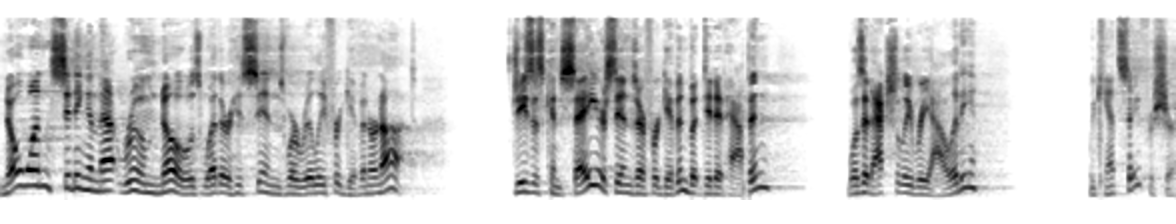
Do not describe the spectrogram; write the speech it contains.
No one sitting in that room knows whether his sins were really forgiven or not. Jesus can say your sins are forgiven, but did it happen? Was it actually reality? We can't say for sure.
